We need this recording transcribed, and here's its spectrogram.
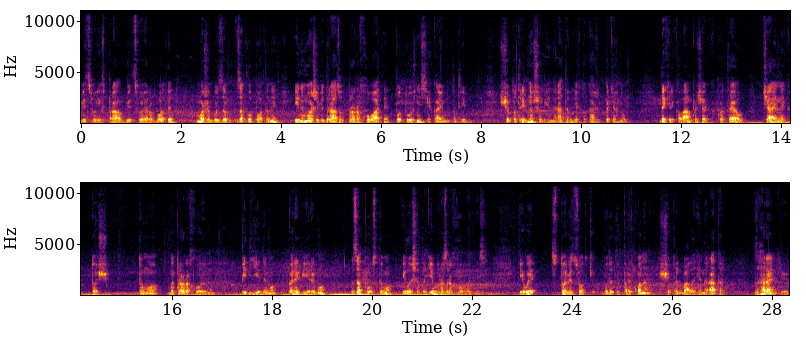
від своїх справ, від своєї роботи, може бути заклопотаний і не може відразу прорахувати потужність, яка йому потрібна. Що потрібно, щоб генератор, як то кажуть, потягнув. Декілька лампочок, котел, чайник тощо. Тому ми прорахуємо, під'їдемо, перевіримо, запустимо і лише тоді ви розраховуєтесь. І ви 100% будете переконані, що придбали генератор з гарантією,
